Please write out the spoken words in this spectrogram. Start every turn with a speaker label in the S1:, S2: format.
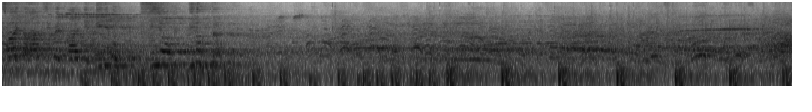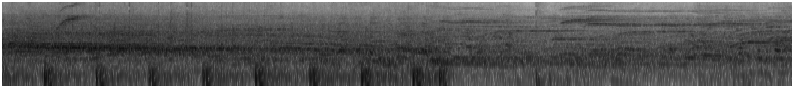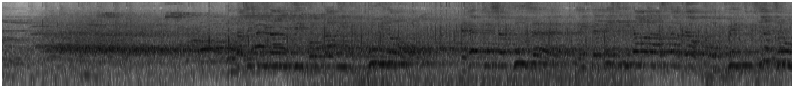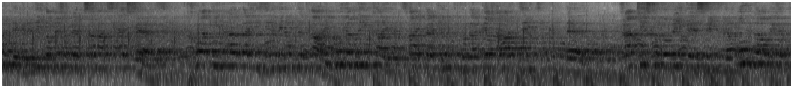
S1: zweite Halbzeit betreibt im Minimum vier Francisco Domínguez en unglaublichem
